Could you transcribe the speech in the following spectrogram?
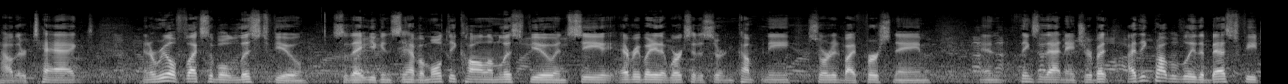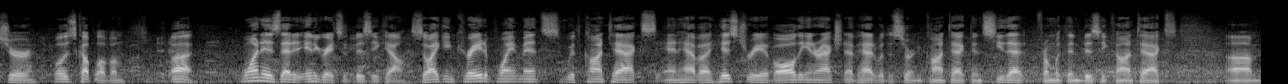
how they're tagged and a real flexible list view so that you can have a multi-column list view and see everybody that works at a certain company sorted by first name and things of that nature. But I think probably the best feature, well, there's a couple of them. Uh, one is that it integrates with BusyCal. So I can create appointments with contacts and have a history of all the interaction I've had with a certain contact and see that from within Busy Contacts. Um,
